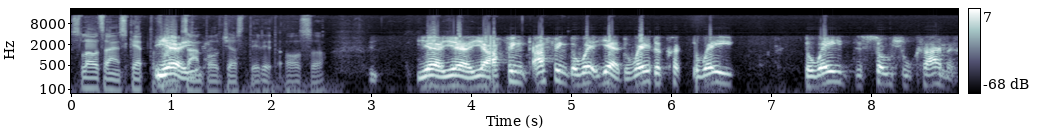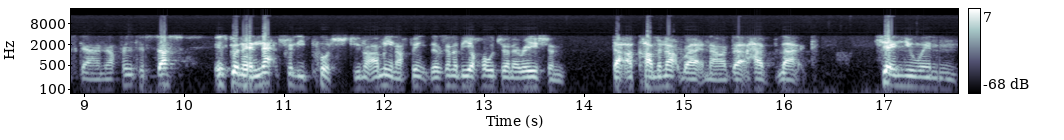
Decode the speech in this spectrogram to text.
Slowthai and Skepta, for Yeah, y- example, just did it also. Yeah, yeah, yeah. I think I think the way yeah the way the co- the way the way the social climate's going, I think it's just it's going to naturally push. Do you know what I mean? I think there's going to be a whole generation that are coming up right now that have like genuine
